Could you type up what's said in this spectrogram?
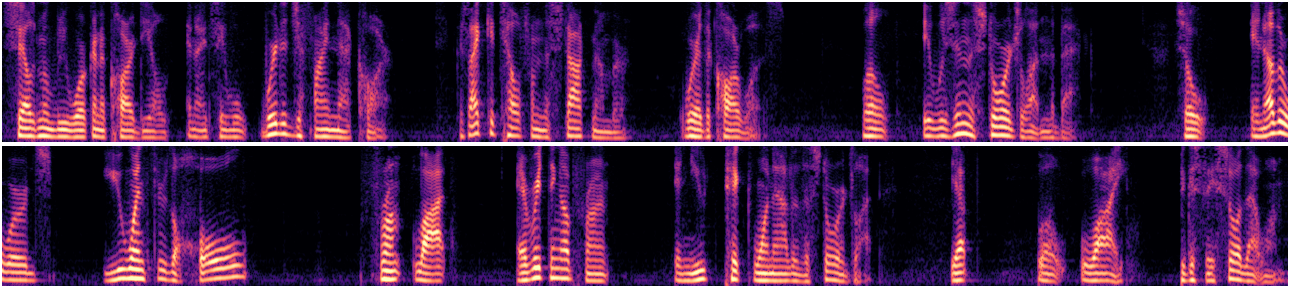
salesman would be working a car deal, and I'd say, "Well, where did you find that car?" Because I could tell from the stock number where the car was. Well, it was in the storage lot in the back. So, in other words, you went through the whole front lot everything up front, and you picked one out of the storage lot. Yep. Well, why? Because they saw that one.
